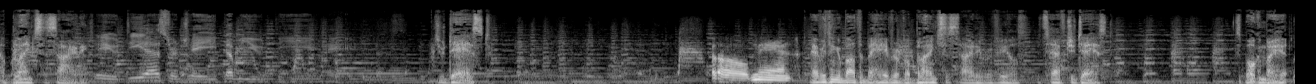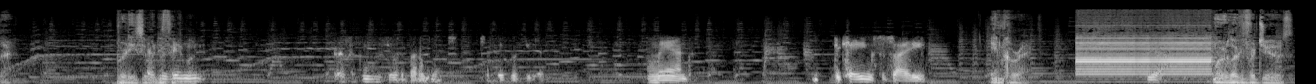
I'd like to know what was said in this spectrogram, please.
A blank society. J-U-D-S or J-W-D-A-S? Judaist. Oh man. Everything about the behavior of a blank society reveals it's half Judaist. Spoken by Hitler. Pretty easy when you think about it. Everything we feel about a blank. I think we. Land. Decaying society. Incorrect. Yeah. We're looking for Jews.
